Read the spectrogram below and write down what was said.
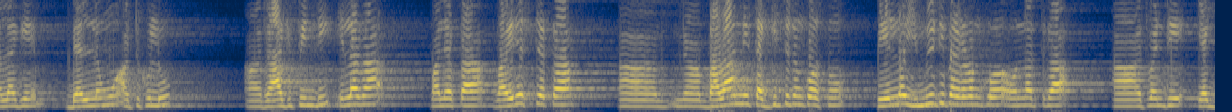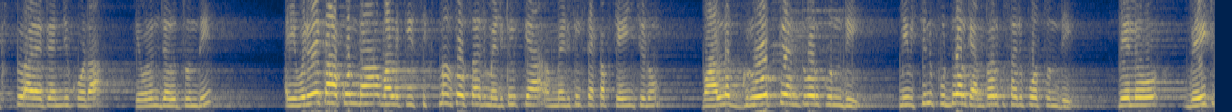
అలాగే బెల్లము అటుకులు రాగిపిండి ఇలాగా వాళ్ళ యొక్క వైరస్ యొక్క బలాన్ని తగ్గించడం కోసం వీళ్ళలో ఇమ్యూనిటీ పెరగడం ఉన్నట్టుగా అటువంటి ఎగ్స్ అలాంటివన్నీ కూడా ఇవ్వడం జరుగుతుంది. ఇవ్వడమే కాకుండా వాళ్ళకి సిక్స్ మంత్స్కి ఒకసారి మెడికల్ మెడికల్ చెకప్ చేయించడం వాళ్ళ గ్రోత్ ఎంతవరకు ఉంది మేము ఇచ్చిన ఫుడ్ వాళ్ళకి ఎంతవరకు సరిపోతుంది వీళ్ళు వెయిట్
